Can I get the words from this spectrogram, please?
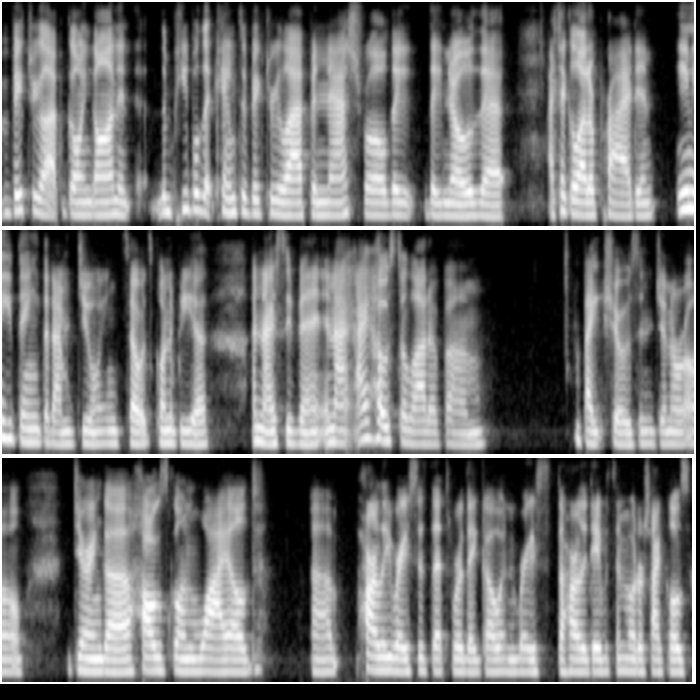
Victory Lap going on, and the people that came to Victory Lap in Nashville, they they know that I take a lot of pride in anything that I'm doing. So it's going to be a a nice event, and I, I host a lot of um bike shows in general during a Hogs Gone Wild um, Harley races. That's where they go and race the Harley Davidson motorcycles.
